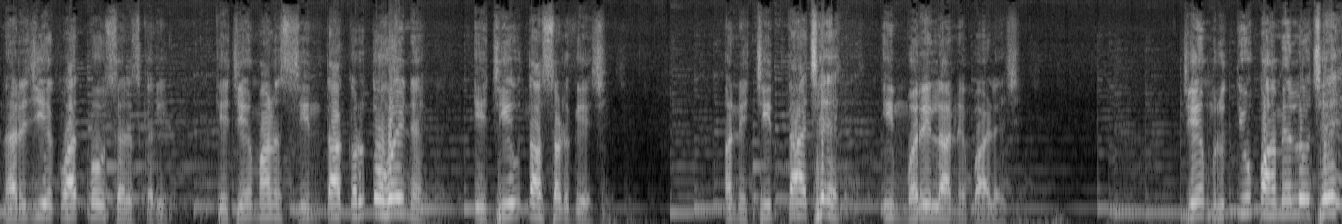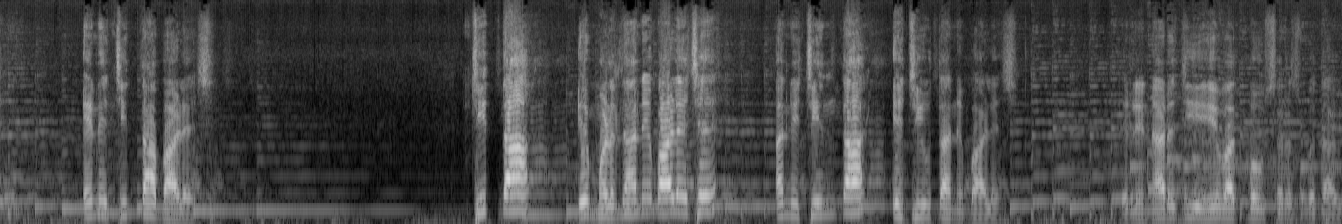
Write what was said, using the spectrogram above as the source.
નારદજી એક વાત બહુ સરસ કરી કે, જે માણસ ચિંતા કરતો હોય ને એ જીવતા સળગે છે. અને ચિત્તા છે, એ મરેલાને બાળે છે. જે મૃત્યુ પામેલો છે, એને ચિત્તા બાળે છે. ચિત્તા એ મળદાને બાળે છે, અને ચિંતા એ જીવતાને બાળે છે. એટલે નારદજીએ એ વાત બહુ સરસ બતાવી.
